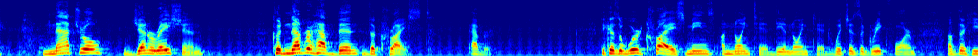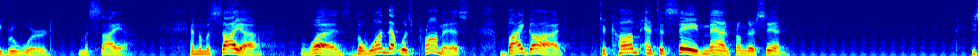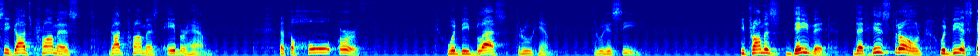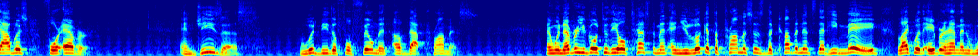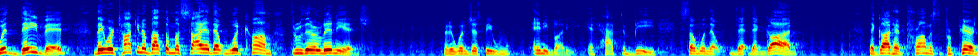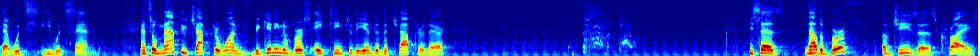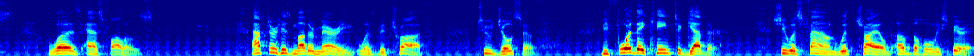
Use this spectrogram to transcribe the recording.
natural generation could never have been the Christ, ever. Because the word Christ means anointed, the anointed, which is the Greek form of the Hebrew word Messiah. And the Messiah was the one that was promised by God to come and to save man from their sin. You see, God's promised, God promised Abraham that the whole earth would be blessed through him, through his seed. He promised David that his throne would be established forever. And Jesus would be the fulfillment of that promise. And whenever you go to the Old Testament and you look at the promises, the covenants that he made, like with Abraham and with David, they were talking about the Messiah that would come through their lineage. But it wouldn't just be anybody, it had to be someone that, that, that God that God had promised, prepared that would, he would send. And so, Matthew chapter 1, beginning in verse 18 to the end of the chapter there, he says, Now the birth of Jesus Christ was as follows. After his mother Mary was betrothed to Joseph, before they came together, she was found with child of the Holy Spirit.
